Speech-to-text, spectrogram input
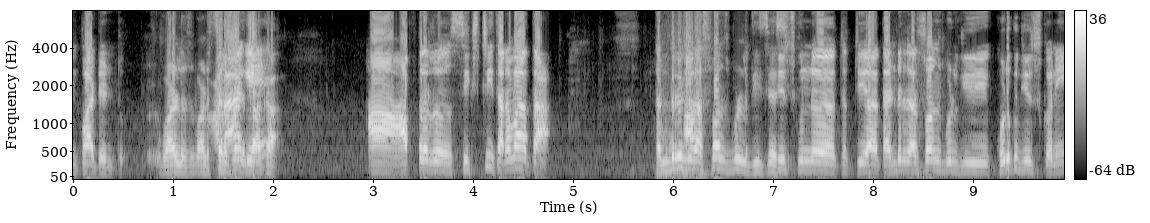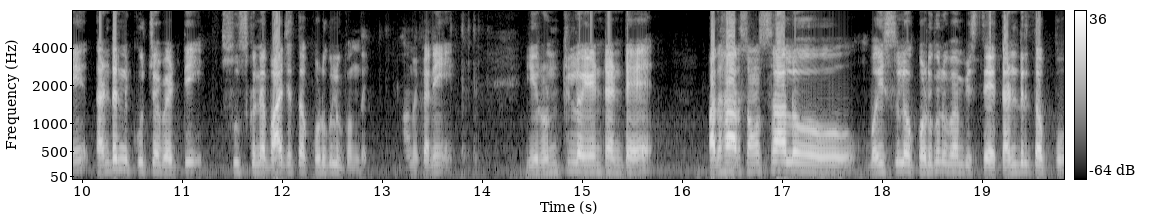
ఇంపార్టెంట్ వాళ్ళు వాళ్ళు ఆ ఆఫ్టర్ సిక్స్టీ తర్వాత తండ్రికి రెస్పాన్సిబిలిటీ తీసేసి. తీసుకున్న తండ్రి రెస్పాన్సిబిలిటీ కొడుకు తీసుకొని తండ్రిని కూర్చోబెట్టి చూసుకునే బాధ్యత కొడుకులకు ఉంది. అందుకని ఈ రెంటిలో ఏంటంటే పదహారు సంవత్సరాలు వయసులో కొడుకును పంపిస్తే తండ్రి తప్పు.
